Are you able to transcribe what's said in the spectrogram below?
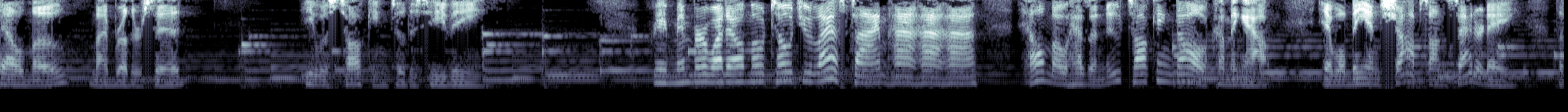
Elmo, my brother said. He was talking to the TV. Remember what Elmo told you last time? Ha ha ha. Elmo has a new talking doll coming out. It will be in shops on Saturday. The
